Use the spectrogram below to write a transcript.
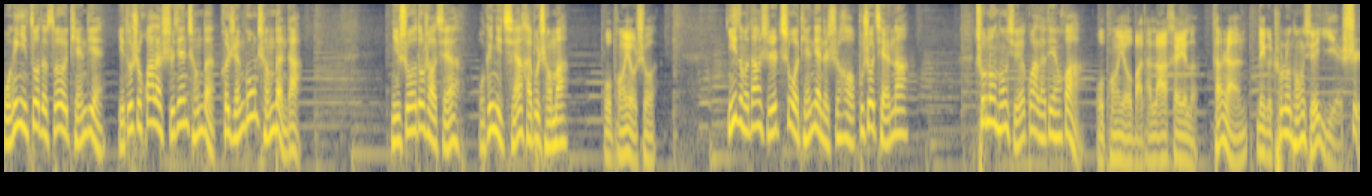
我给你做的所有甜点也都是花了时间成本和人工成本的。”你说多少钱？我给你钱还不成吗？我朋友说：“你怎么当时吃我甜点的时候不收钱呢？”初中同学挂了电话，我朋友把他拉黑了。当然，那个初中同学也是。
